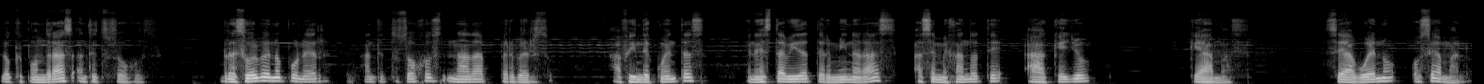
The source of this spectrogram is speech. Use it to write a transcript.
lo que pondrás ante tus ojos. Resuelve no poner ante tus ojos nada perverso. A fin de cuentas, en esta vida terminarás asemejándote a aquello que amas, sea bueno o sea malo.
